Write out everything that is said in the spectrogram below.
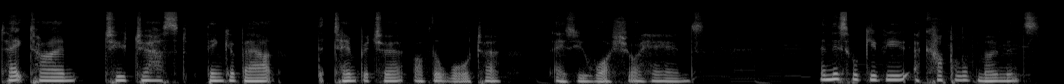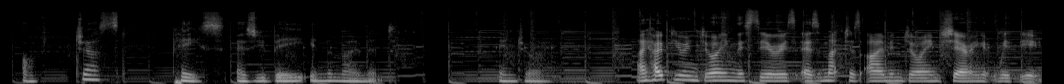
take time to just think about the temperature of the water as you wash your hands. And this will give you a couple of moments of just peace as you be in the moment. Enjoy. I hope you're enjoying this series as much as I'm enjoying sharing it with you.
